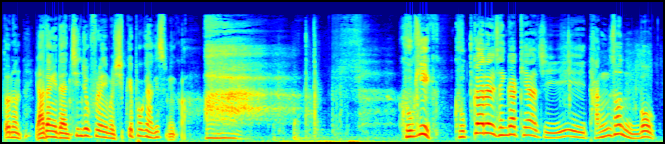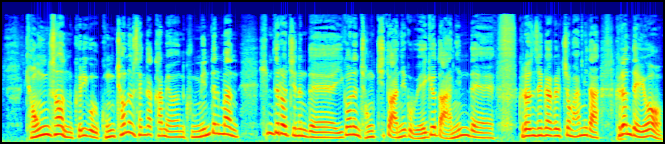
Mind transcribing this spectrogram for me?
또는 야당에 대한 친중 프레임을 쉽게 포기하겠습니까? 아. 국이 국가를 생각해야지 당선 뭐 경선 그리고 공천을 생각하면 국민들만 힘들어지는데 이거는 정치도 아니고 외교도 아닌데 그런 생각을 좀 합니다. 그런데요.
